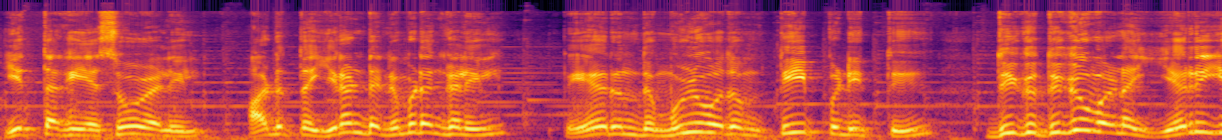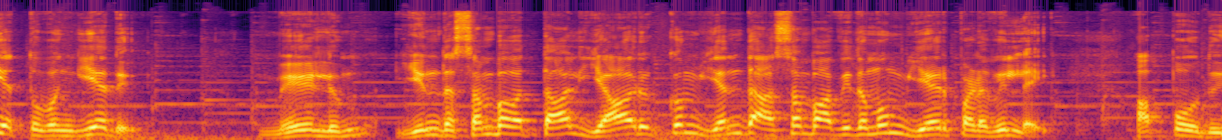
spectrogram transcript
இத்தகைய சூழலில் அடுத்த இரண்டு நிமிடங்களில் பேருந்து முழுவதும் தீப்பிடித்து திகு திகுவென எரிய துவங்கியது. மேலும் இந்த சம்பவத்தால் யாருக்கும் எந்த அசம்பாவிதமும் ஏற்படவில்லை. அப்போது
